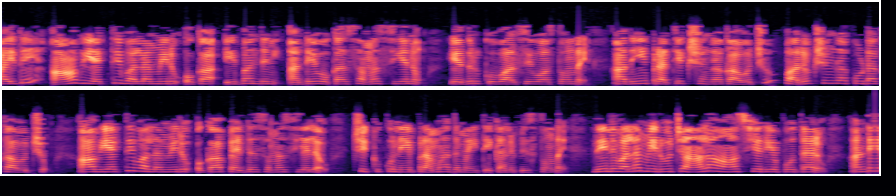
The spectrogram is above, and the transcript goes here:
అయితే ఆ వ్యక్తి వల్ల మీరు ఒక ఇబ్బందిని అంటే ఒక సమస్యను ఎదుర్కోవాల్సి వస్తోంది. అది ప్రత్యక్షంగా కావచ్చు పరోక్షంగా కూడా కావచ్చు. ఆ వ్యక్తి వల్ల మీరు ఒక పెద్ద సమస్యలో చిక్కుకునే ప్రమాదం అయితే కనిపిస్తోంది. దీనివల్ల మీరు చాలా ఆశ్చర్యపోతారు. అంటే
